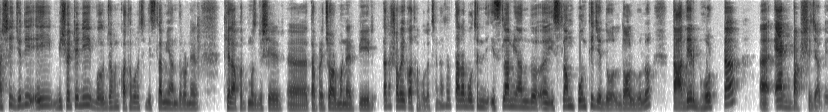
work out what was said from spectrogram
আসি যদি এই বিষয়টি নিয়ে যখন কথা বলেছেন ইসলামী আন্দোলনের খেলাফত মজলিসের তারপরে চরমনের পীর তারা সবাই কথা বলেছেন। আচ্ছা তারা বলছেন যে ইসলামী আন্দোলন ইসলামপন্থী যে দলগুলো তাদের ভোটটা এক বাক্সে যাবে।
